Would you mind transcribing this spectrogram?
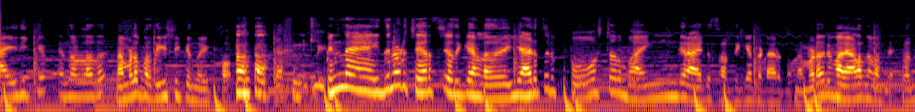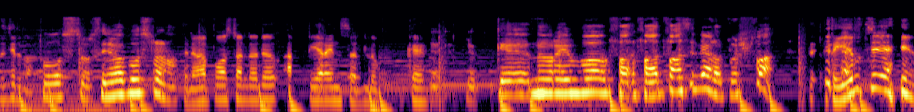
ആയിരിക്കും എന്നുള്ളത് നമ്മൾ പ്രതീക്ഷിക്കുന്നു ഇപ്പൊ. പിന്നെ ഇതിനോട് ചേർത്ത് ചോദിക്കാനുള്ളത് ഈ അടുത്തൊരു പോസ്റ്റർ ഭയങ്കരമായിട്ട് ശ്രദ്ധിക്കപ്പെട്ടായിരുന്നു. നമ്മുടെ ഒരു മലയാളം നടന്നെ ശ്രദ്ധിച്ചിരുന്നു? പോസ്റ്റർ സിനിമ പോസ്റ്റർ ആണോ? സിനിമ പോസ്റ്ററിന്റെ ഒരു അപ്പിയറൻസ് ഒരു ലുക്ക് ലുക്ക് എന്ന് പറയുമ്പോ ഫാസിന്റെ ആണോ? പുഷ്പ തീർച്ചയായും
